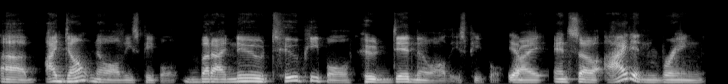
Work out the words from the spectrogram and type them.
Uh, I don't know all these people, but I knew two people who did know all these people. Yep. Right. And so I didn't bring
